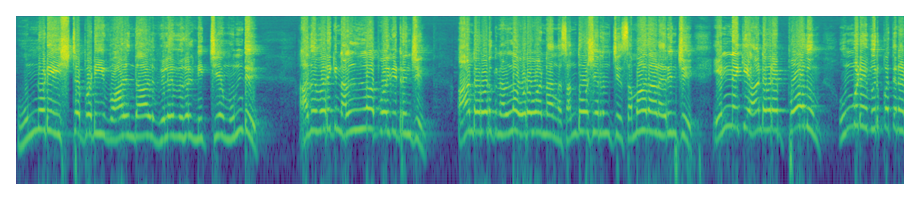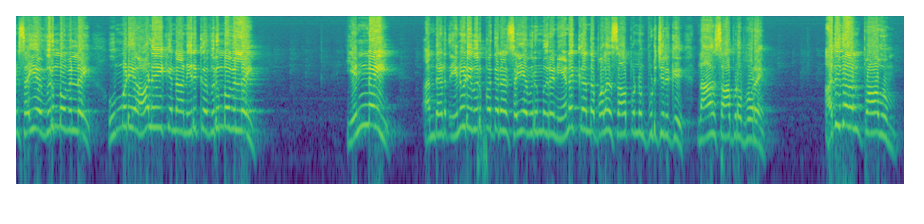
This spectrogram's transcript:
உன்னுடைய இஷ்டப்படி வாழ்ந்தால் விளைவுகள் நிச்சயம் உண்டு. அது வரைக்கும் நல்லா போய்கிட்டு இருந்துச்சு. ஆண்டவரோடு நல்ல உறவாடினாங்க சந்தோஷம் இருந்துச்சு சமாதானம் இருந்துச்சு. என்னைக்கு ஆண்டவரே போதும். உம்முடைய விருப்பத்தை நான் செய்ய விரும்பவில்லை. உம்முடைய ஆளுகைக்கு நான் இருக்க விரும்பவில்லை. என்னை அந்த இடத்துல என்னுடைய விருப்பத்தை நான் செய்ய விரும்புகிறேன். எனக்கு அந்த பழம் சாப்பிடணும் பிடிச்சிருக்கு. நான் சாப்பிட போறேன். அதுதான் பாவம்.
